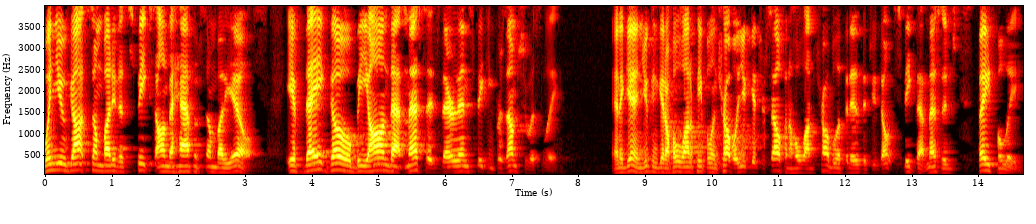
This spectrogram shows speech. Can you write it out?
when you've got somebody that speaks on behalf of somebody else. If they go beyond that message, they're then speaking presumptuously. And again, you can get a whole lot of people in trouble. You can get yourself in a whole lot of trouble if it is that you don't speak that message faithfully.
